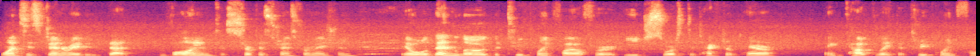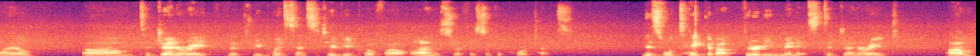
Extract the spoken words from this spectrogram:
Once it's generated that volume to surface transformation. It will then load the two-point file for each source detector pair and calculate the three-point file um, to generate the three-point sensitivity profile on the surface of the cortex. This will take about 30 minutes to generate. Um,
